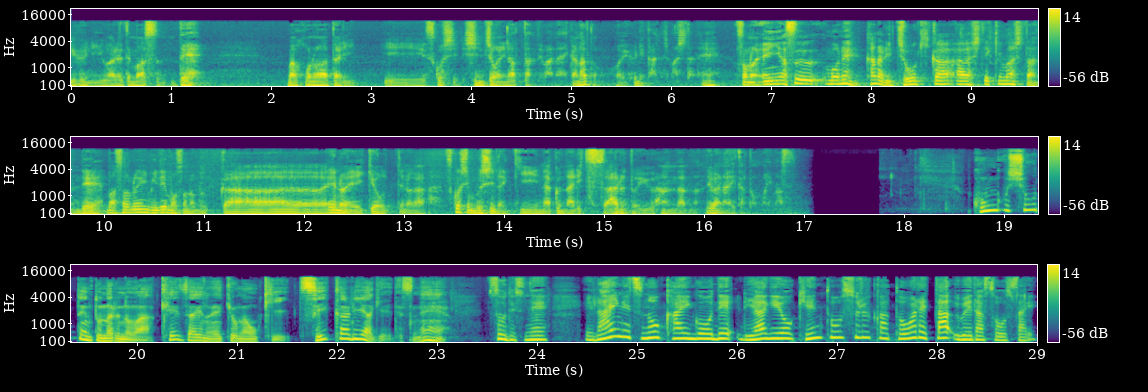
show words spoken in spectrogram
いうふうに言われてますんで、まあ、この辺り少し慎重になったんではないかなというふうに感じましたねその円安もねかなり長期化してきましたんで、まあ、その意味でもその物価への影響っていうのが少し無視できなくなりつつあるという判断なんではないかと思います今後焦点となるのは経済への影響が大きい追加利上げですね。そうですね。来月の会合で利上げを検討するか問われた上田総裁。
